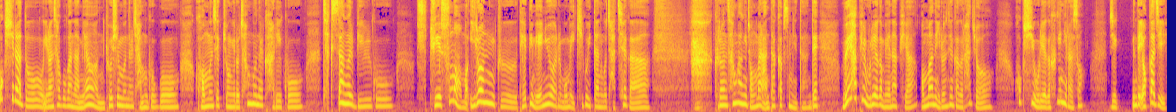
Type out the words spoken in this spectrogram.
혹시라도 이런 사고가 나면 교실 문을 잠그고 검은색 종이로 창문을 가리고 책상을 밀고 뒤에 숨어 뭐 이런 그 대피 매뉴얼을 몸에 익히고 있다는 것 자체가 아, 그런 상황이 정말 안타깝습니다. 근데 왜 하필 우리 애가 맨 앞이야? 엄마는 이런 생각을 하죠. 혹시 우리 애가 흑인이라서 이제 근데 여기까지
